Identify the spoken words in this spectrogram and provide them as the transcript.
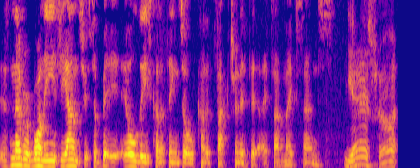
There's never one easy answer. It's a bit all these kind of things all kind of factor in if it, if that makes sense. Yeah, sure.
